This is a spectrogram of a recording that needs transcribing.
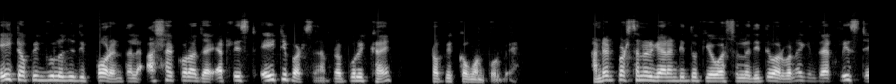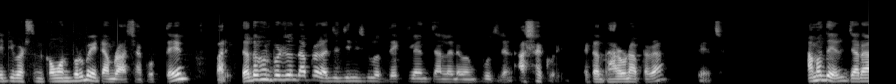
এই টপিকগুলো যদি পড়েন, তাহলে আশা করা যায় অ্যাটলিস্ট এইটি পার্সেন্ট আপনার পরীক্ষায় টপিক কমন পড়বে। হান্ড্রেড পার্সেন্টের গ্যারান্টি তো কেউ আসলে দিতে পারবে না, কিন্তু অ্যাটলিস্ট এইটি পার্সেন্ট কমন পড়বে, এটা আমরা আশা করতে পারি। ততক্ষণ পর্যন্ত আপনারা যে জিনিসগুলো দেখলেন, জানলেন এবং বুঝলেন, আশা করি একটা ধারণা আপনারা পেয়েছেন। আমাদের যারা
